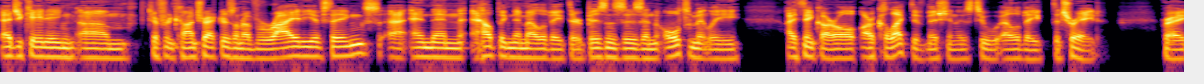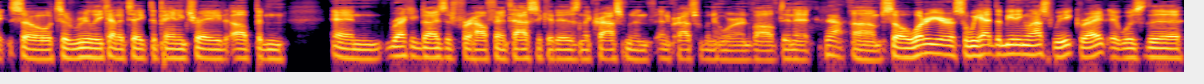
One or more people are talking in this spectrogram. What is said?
educating um, different contractors on a variety of things, uh, and then helping them elevate their businesses. And ultimately, I think our all, our collective mission is to elevate the trade, right? So to really kind of take the painting trade up and and recognize it for how fantastic it is and the craftsmen and, and craftswomen who are involved in it. Yeah. Um, so what are your so we had the meeting last week, right? It was the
